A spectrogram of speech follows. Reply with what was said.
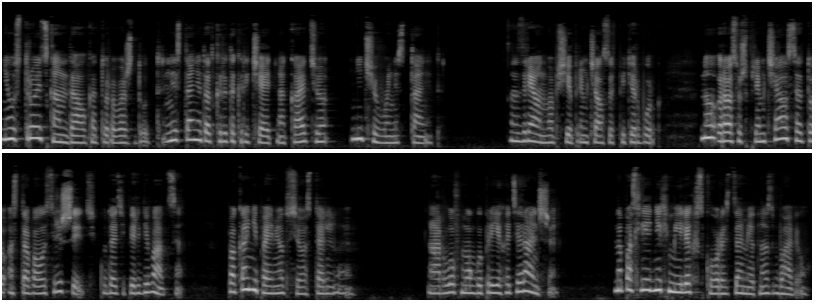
Не устроит скандал, которого ждут, не станет открыто кричать на Катю, ничего не станет. Зря он вообще примчался в Петербург. Но раз уж примчался, то оставалось решить, куда теперь деваться, пока не поймет все остальное. Орлов мог бы приехать и раньше. На последних милях скорость заметно сбавил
